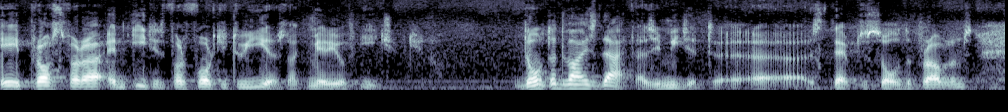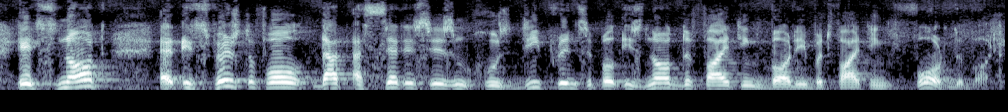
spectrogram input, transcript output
a prosphora and eat it for 42 years, like Mary of Egypt. You know, don't advise that as immediate uh, step to solve the problems. It's not. Uh, it's first of all that asceticism whose deep principle is not the fighting body, but fighting for the body,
